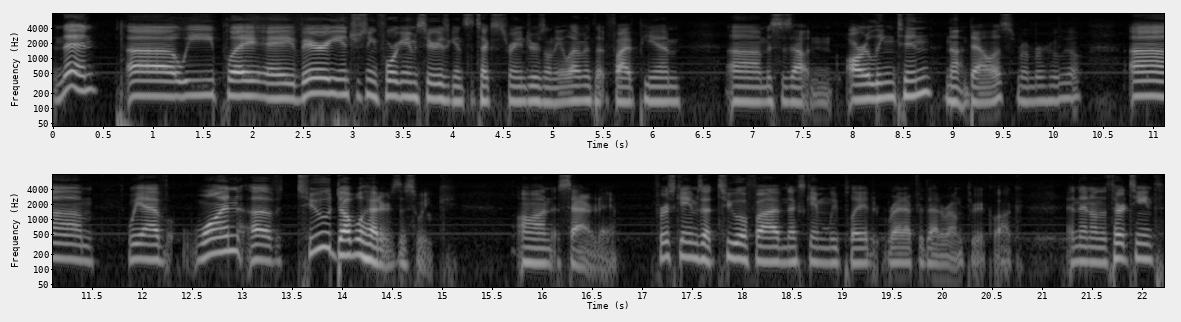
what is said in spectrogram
and then uh, we play a very interesting four game series against the Texas Rangers on the 11th at 5 p.m. Um, this is out in Arlington, not Dallas. Remember Julio? Um, we have one of two doubleheaders this week on Saturday. First game's at 2:05. Next game we played right after that around three o'clock, and then on the 13th,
